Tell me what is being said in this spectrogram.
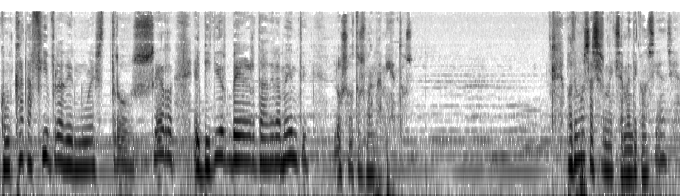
con cada fibra de nuestro ser el vivir verdaderamente los otros mandamientos. Podemos hacer un examen de conciencia.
